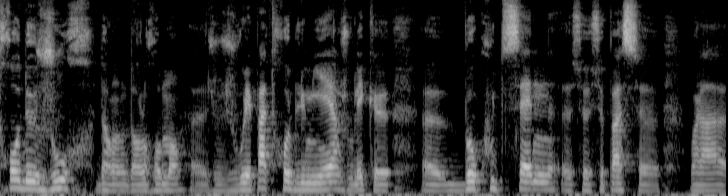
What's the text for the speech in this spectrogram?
trop de jours dans, le roman. Euh, je ne voulais pas trop de lumière, je voulais que euh, beaucoup de scènes se, passent voilà,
